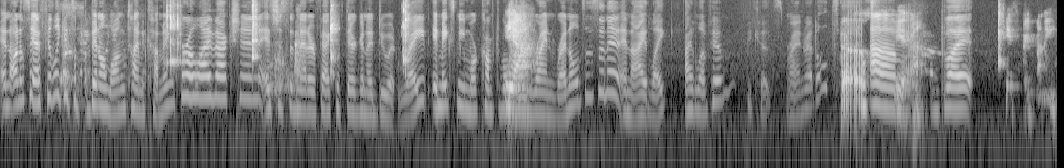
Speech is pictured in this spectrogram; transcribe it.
And honestly, I feel like it's been a long time coming for a live action. It's just a matter of fact if they're gonna do it right. It makes me more comfortable Yeah. when Ryan Reynolds is in it, and I like, I love him because Ryan Reynolds. Yeah. Um, Yeah. But He's pretty funny.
